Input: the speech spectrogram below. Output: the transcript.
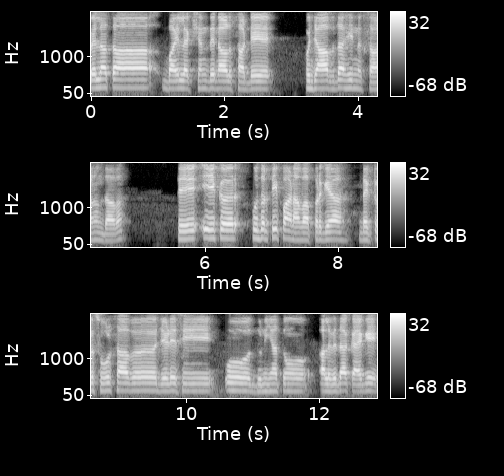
ਪਹਿਲਾਂ ਤਾਂ ਬਾਈ ਇਲੈਕਸ਼ਨ ਦੇ ਨਾਲ ਸਾਡੇ ਪੰਜਾਬ ਦਾ ਹੀ ਨੁਕਸਾਨ ਹੁੰਦਾ ਵਾ। ਤੇ ਇੱਕ ਕੁਦਰਤੀ ਭਾਣਾ ਵਾਪਰ ਗਿਆ। ਡਾਕਟਰ ਸੋਲ ਸਾਹਿਬ ਜਿਹੜੇ ਸੀ ਉਹ ਦੁਨੀਆ ਤੋਂ ਅਲਵਿਦਾ ਕਹਿ ਗਏ।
